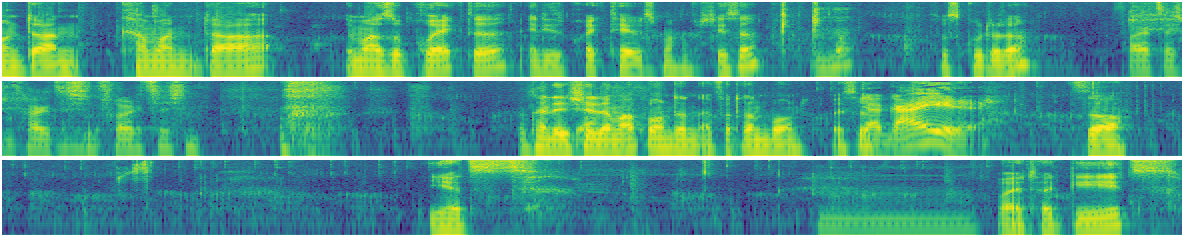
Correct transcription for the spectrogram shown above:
Und dann kann man da immer so Projekte in diese Projekttables machen, verstehst du? Mhm. So ist gut, oder? Fragezeichen, Fragezeichen, Fragezeichen. Man kann die Ja. Schilder mal abbauen und dann einfach dran bauen, weißt du? geil. So. Jetzt Hm, weiter geht's.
